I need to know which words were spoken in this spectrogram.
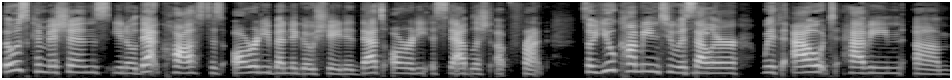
those commissions, you know, that cost has already been negotiated. That's already established up front. So you coming to a seller without having, um,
